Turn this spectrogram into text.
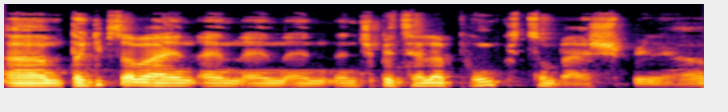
Ähm, da gibt es aber ein, ein, ein, ein, spezieller Punkt zum Beispiel. Ja.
